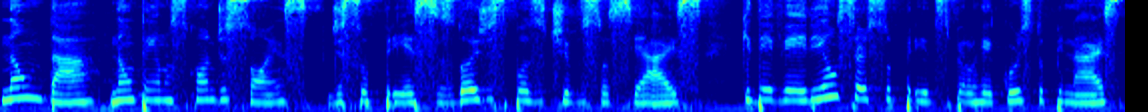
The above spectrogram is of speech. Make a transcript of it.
não dá, não temos condições de suprir esses dois dispositivos sociais que deveriam ser supridos pelo recurso do Pinais,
